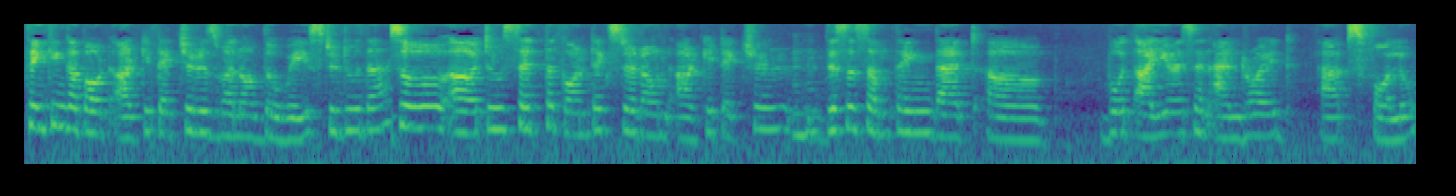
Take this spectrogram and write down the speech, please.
thinking about architecture is one of the ways to do that. So, uh, to set the context around architecture, Mhm. this is something that uh, both iOS and Android apps follow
